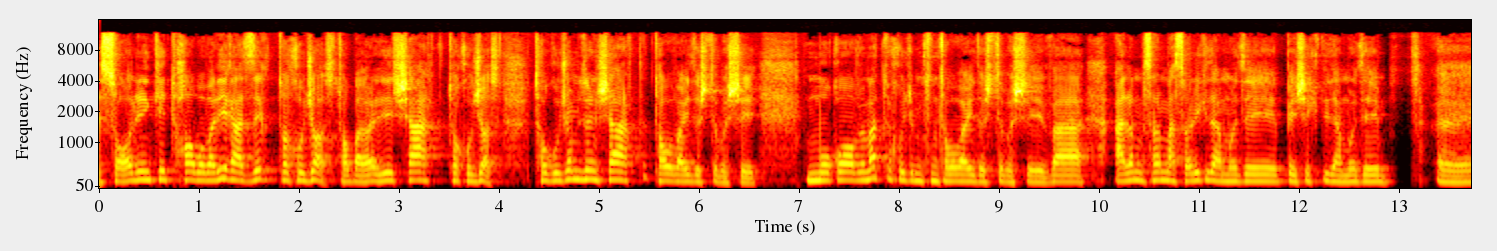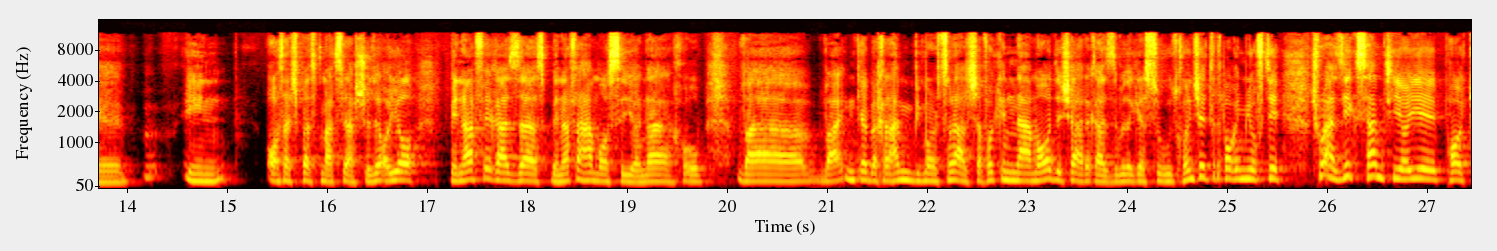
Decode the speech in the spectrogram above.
سوال این که تاباوری غزه تا کجاست؟ تاباوری شهر تا کجاست؟ تا کجا می‌تونه شهر تاباوری داشته باشه؟ مقاومت تا کجا می‌تونه تاباوری داشته باشه؟ و الان مثلا مسائلی که در مورد به شکلی در مورد این آتش بس مطرح شده. آیا به نفع غزه است به نفع حماسه یا نه؟ خب و و اینکه بخاطر همین بیمارستان الشفا که نماد شهر غزه بود اگر سقوط کنه چه اتفاقی میفته؟ چون از یک سمتی های پاک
